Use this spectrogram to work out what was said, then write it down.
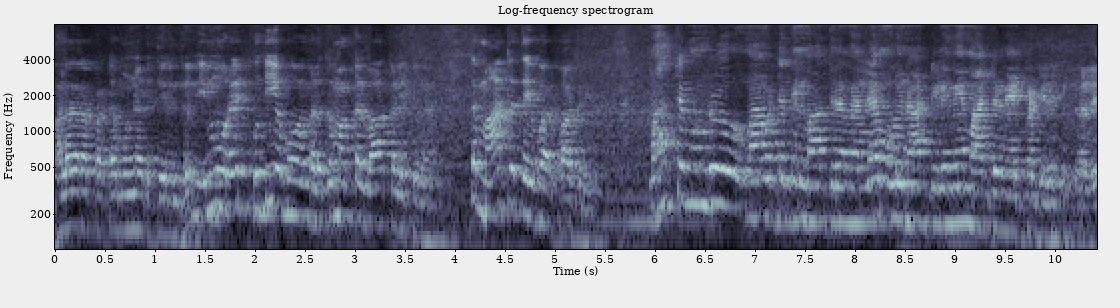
பலதரப்பட்ட முன்னெடுத்திருந்து இம்முறை புதிய முகங்களுக்கு மக்கள் வாக்களித்தனர். இந்த மாற்றத்தை எவ்வாறு பார்க்குறீங்க மாற்றம் ஒன்று மாவட்டத்தில் மாத்திரமல்ல முழு நாட்டிலுமே மாற்றம் ஏற்பட்டிருக்கின்றது.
